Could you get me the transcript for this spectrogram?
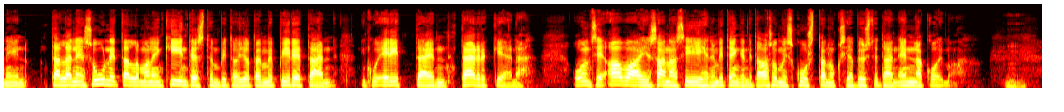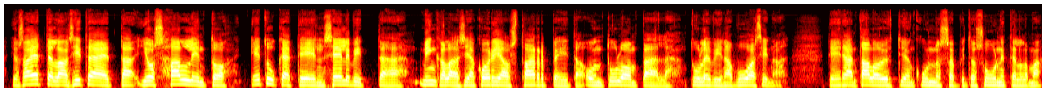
niin tällainen suunnitelmallinen kiinteistönpito, jota me pidetään niin erittäin tärkeänä – on se avainsana siihen, miten niitä asumiskustannuksia pystytään ennakoimaan. Hmm. Jos ajatellaan sitä, että jos hallinto etukäteen selvittää, minkälaisia korjaustarpeita on tulon päällä tulevina vuosina, tehdään taloyhtiön kunnossapitosuunnitelma,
